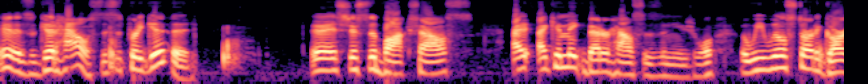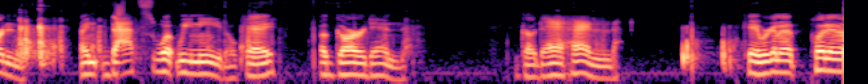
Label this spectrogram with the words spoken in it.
Yeah, this is a good house. This is pretty good. It's just a box house. I, I can make better houses than usual, but we will start a garden. And that's what we need, okay? A garden. Garden. Okay, we're gonna put in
